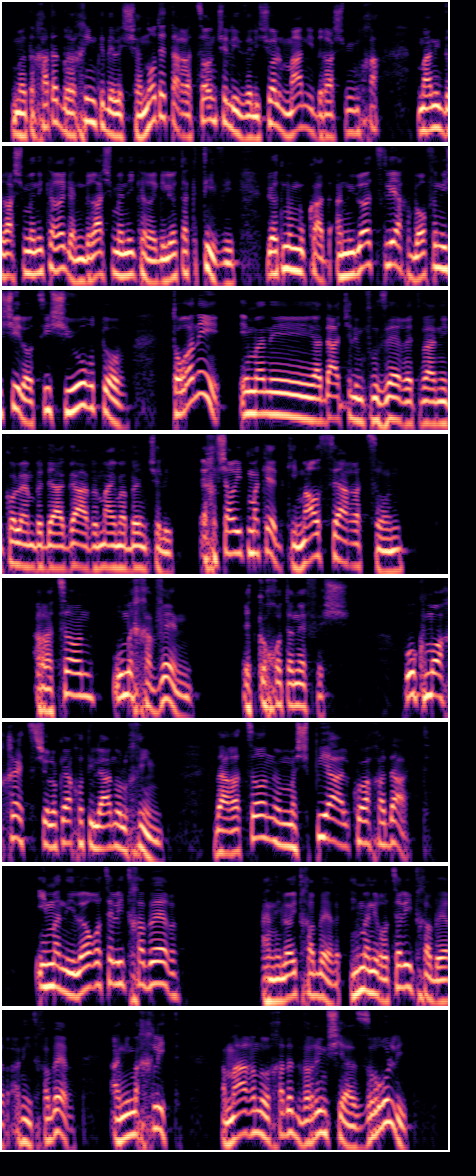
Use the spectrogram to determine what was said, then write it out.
זאת אומרת, אחת הדרכים כדי לשנות את הרצון שלי זה לשאול מה נדרש ממך, מה נדרש ממני כרגע, נדרש ממני כרגע להיות אקטיבי, להיות ממוקד, אני לא אצליח באופן אישי להוציא שיעור טוב, תורני, אם אני, הדעת שלי מפוזרת ואני כל היום בדאגה ומה עם הבן שלי, איך אפשר להתמקד? כי מה עושה הרצון? הרצון הוא מכוון את כוחות הנפש. הוא כמו החץ שלוקח אותי לאן הולכים, והרצון משפיע על כוח הדעת. אם אני לא רוצה להתחבר, אני לא אתחבר. אם אני רוצה להתחבר, אני אתחבר. אני מחליט. אמרנו, אחד הדברים שיעזרו לי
